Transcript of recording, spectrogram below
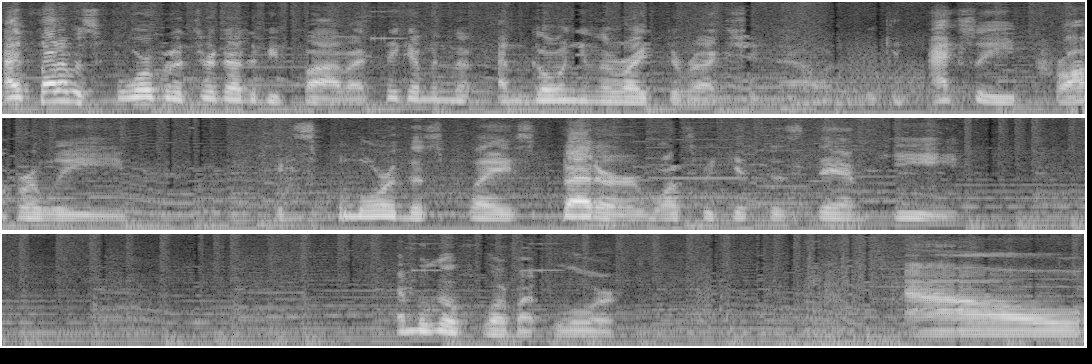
I thought it was four, but it turned out to be five. I think I'm in the, I'm going in the right direction now, and we can actually properly explore this place better once we get this damn key. And we'll go floor by floor. Ow.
